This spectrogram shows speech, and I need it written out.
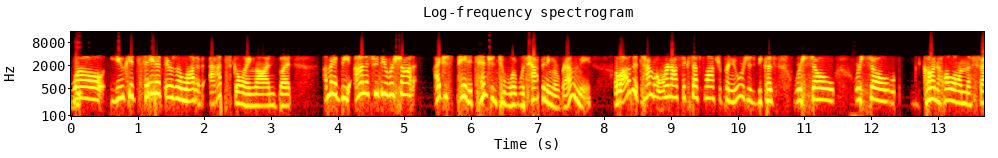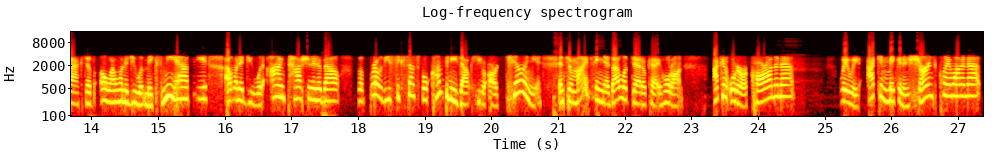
Well, you could say that there's a lot of apps going on, but I'm going to be honest with you, Rushion. I just paid attention to what was happening around me. A lot of the time, when we're not successful entrepreneurs, is because we're so we're so gun ho on the fact of, oh, I want to do what makes me happy. I want to do what I'm passionate about. But bro, these successful companies out here are killing it. And so my thing is, I looked at, okay, hold on, I can order a car on an app. Wait, wait, I can make an insurance claim on an app.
